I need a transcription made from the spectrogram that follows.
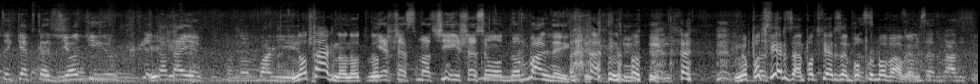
etykietkę zdjąć i już się nadaje normalnie. No tak, no, no, no, jeszcze smaczniejsze są od normalnych no potwierdzam, potwierdzam, bo próbowałem. konserwantów.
